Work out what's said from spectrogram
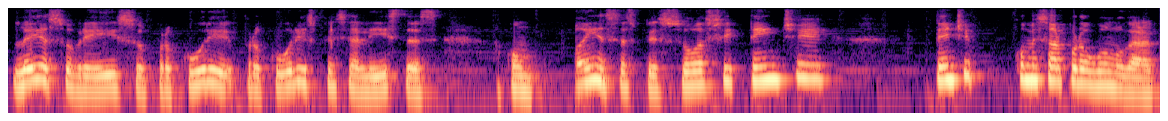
leia sobre isso, procure, procure especialistas, acompanhe essas pessoas e tente, tente começar por algum lugar.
